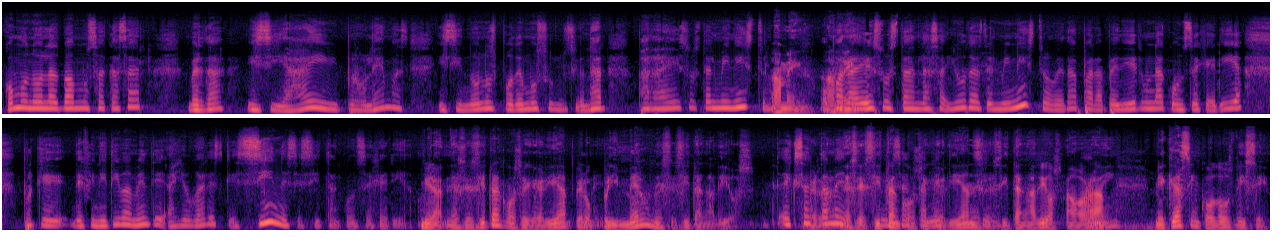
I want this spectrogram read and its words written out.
¿Cómo no las vamos a casar? ¿Verdad? Y si hay problemas y si no los podemos solucionar, para eso está el ministro. Amén. O para eso están las ayudas del ministro, ¿verdad? Para pedir una consejería, porque definitivamente hay hogares que sí necesitan consejería. Mira, necesitan consejería, pero Amén. primero necesitan a Dios. ¿verdad? Exactamente. Necesitan exactamente, consejería, sí. necesitan a Dios. Ahora, Amén. Miqueas 5.2 dice,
